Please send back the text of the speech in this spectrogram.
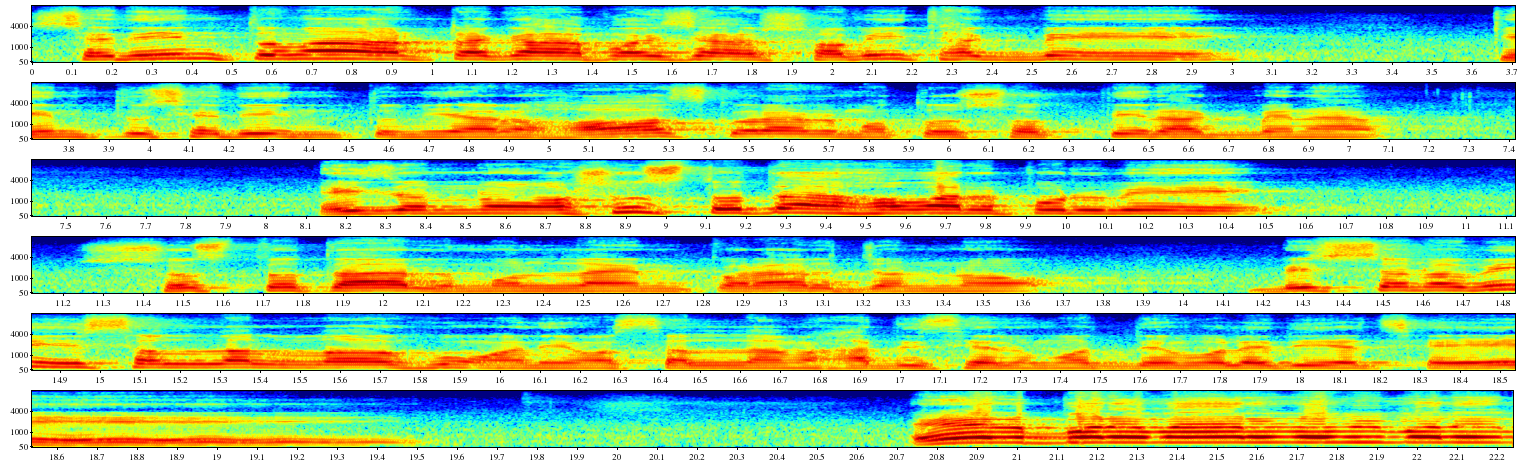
সেদিন তোমার টাকা পয়সা সবই থাকবে। কিন্তু সেদিন তুমি আর হজ করার মতো শক্তি রাখবে না। এই জন্য অসুস্থতা হওয়ার পূর্বে সুস্থতার মূল্যায়ন করার জন্য বিশ্বনবী সাল্লাল্লাহু আলী ওয়াসাল্লাম হাদিসের মধ্যে বলে দিয়েছে, এরপরে মায়ের নবী বলেন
